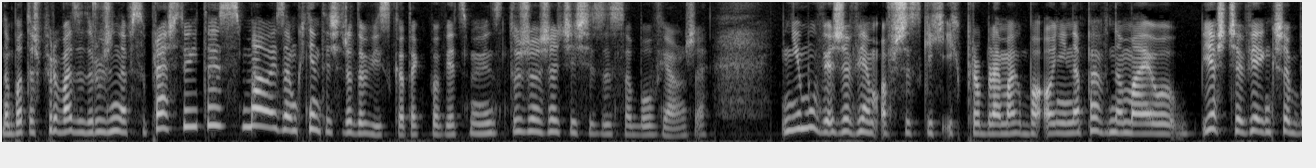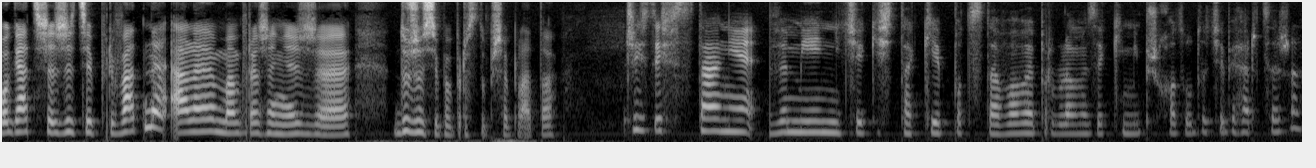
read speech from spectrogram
no bo też prowadzę drużynę w Supraśtu i to jest małe, zamknięte środowisko, tak powiedzmy, więc dużo rzeczy się ze sobą wiąże. Nie mówię, że wiem o wszystkich ich problemach, bo oni na pewno mają jeszcze większe, bogatsze życie prywatne, ale mam wrażenie, że dużo się po prostu przeplata. Czy jesteś w stanie wymienić jakieś takie podstawowe problemy, z jakimi przychodzą do ciebie harcerze?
